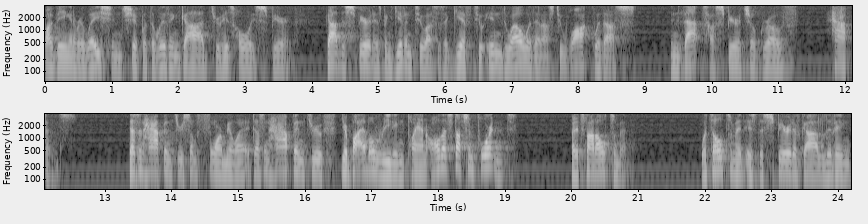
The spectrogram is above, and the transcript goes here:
by being in a relationship with the living God through His Holy Spirit. God the Spirit has been given to us as a gift to indwell within us, to walk with us. And that's how spiritual growth happens. It doesn't happen through some formula. It doesn't happen through your Bible reading plan. All that stuff's important, but it's not ultimate. What's ultimate is the Spirit of God living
